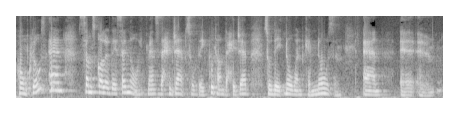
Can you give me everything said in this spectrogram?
home clothes. And some scholars they say no, it means the hijab. So they put on the hijab so they no one can know them. And uh, um,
